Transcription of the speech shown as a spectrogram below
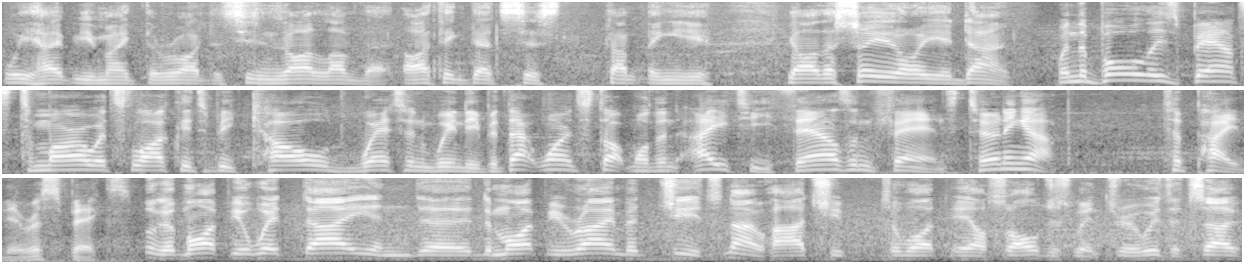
We hope you make the right decisions. I love that. I think that's just something you, you either see it or you don't. When the ball is bounced tomorrow, it's likely to be cold, wet and windy, but that won't stop more than 80,000 fans turning up to pay their respects. Look, it might be a wet day and uh, there might be rain, but gee, it's no hardship to what our soldiers went through, is it? So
